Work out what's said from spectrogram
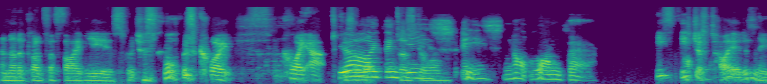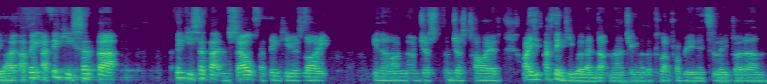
another club for five years, which I thought was quite quite apt. Yeah, I think he's he's not wrong there. He's he's just tired, isn't he? Like I think I think he said that. I think he said that himself. I think he was like, you know, I'm, I'm just I'm just tired. I, I think he will end up managing another club probably in Italy, but um,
